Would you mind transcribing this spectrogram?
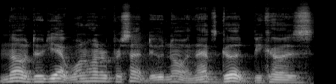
No, dude, yeah, one hundred percent, dude. No, and that's good because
